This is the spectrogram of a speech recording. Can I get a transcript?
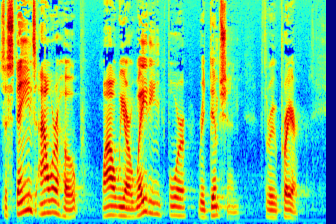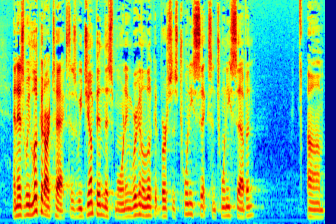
sustains our hope while we are waiting for redemption through prayer. And as we look at our text, as we jump in this morning, we're going to look at verses 26 and 27. Um,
